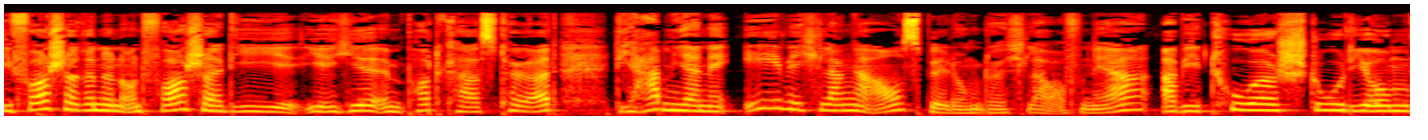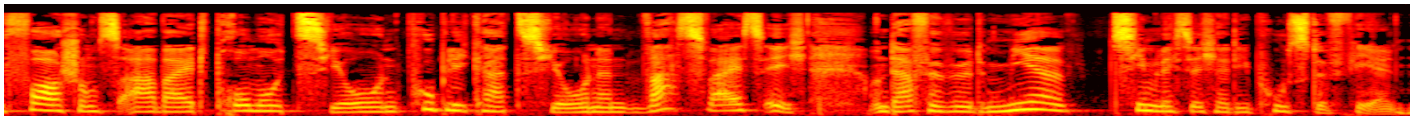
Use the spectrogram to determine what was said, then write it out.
die Forscherinnen und Forscher, die ihr hier im Podcast hört, die haben ja eine ewig lange Ausbildung durchlaufen, ja? Abitur, Studium, Forschungsarbeit, Promotion, Publikationen, was weiß ich. Und dafür würde mir ziemlich sicher die Puste fehlen.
